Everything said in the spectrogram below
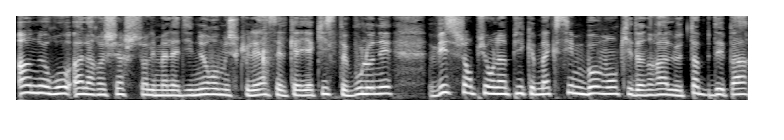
un euro à la recherche sur les maladies neuromusculaires. C'est le kayakiste boulonnais, vice-champion olympique Maxime Beaumont qui donnera le top départ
